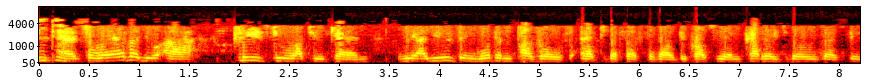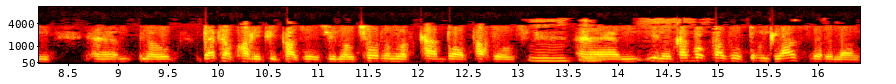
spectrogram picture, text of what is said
Okay. Uh, so wherever you are, please do what you can. We are using wooden puzzles at the festival because we encourage those as being, um, you know, better quality puzzles. You know, children with cardboard puzzles. Mhm. Um, you know, cardboard puzzles don't last very long.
